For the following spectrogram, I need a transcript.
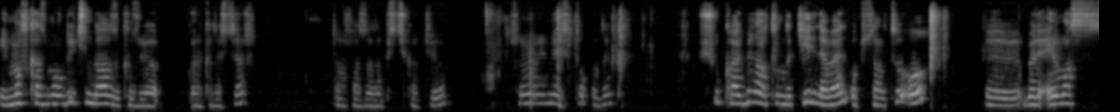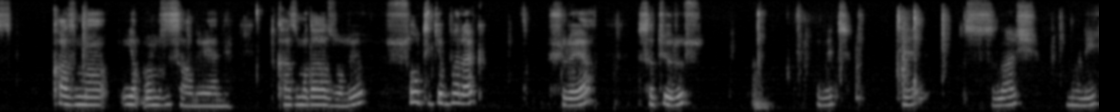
Elmas kazma olduğu için daha hızlı kazıyor arkadaşlar. Daha fazla lapis çıkartıyor. Sonra neyse topladık. Şu kalbin altındaki level 36 o e, böyle elmas kazma yapmamızı sağlıyor yani. Kazma daha az oluyor. Sol tık yaparak şuraya satıyoruz. Evet. T slash money.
